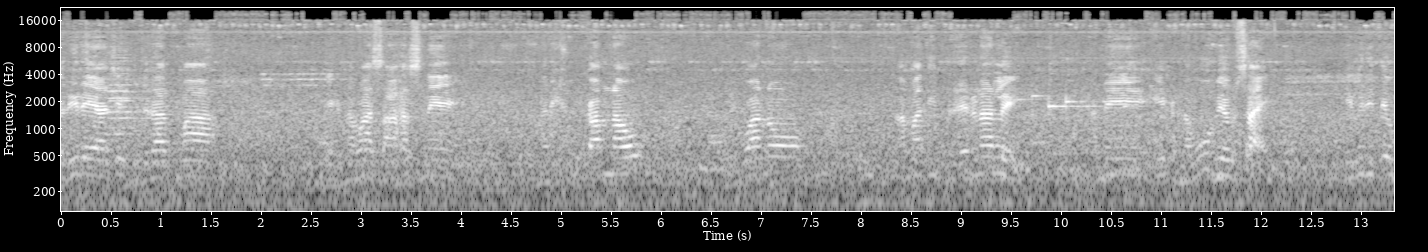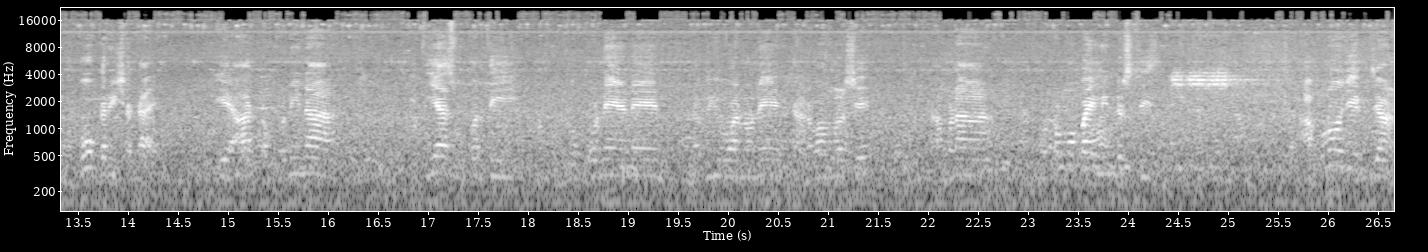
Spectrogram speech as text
કરી રહ્યા છે ગુજરાતમાં એક નવા સાહસને મારી શુભકામનાઓ, યુવાનો આમાંથી પ્રેરણા લઈ અને એક નવો વ્યવસાય કેવી રીતે ઊભો કરી શકાય એ આ કંપનીના ઇતિહાસ ઉપરથી લોકોને અને નવયુવાનોને જાણવા મળશે. હમણાં ઓટોમોબાઈલ ઇન્ડસ્ટ્રીઝ આપણો જ એક જણ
